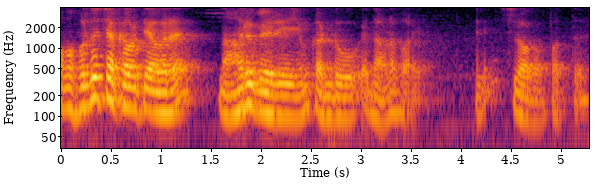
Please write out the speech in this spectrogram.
അപ്പോൾ പൃഥുചക്രവർത്തി അവരെ നാലുപേരെയും കണ്ടു എന്നാണ് പറയുന്നത്. ഇനി ശ്ലോകം പത്ത്.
